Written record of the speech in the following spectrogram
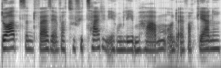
dort sind, weil sie einfach zu viel Zeit in ihrem Leben haben und einfach gerne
